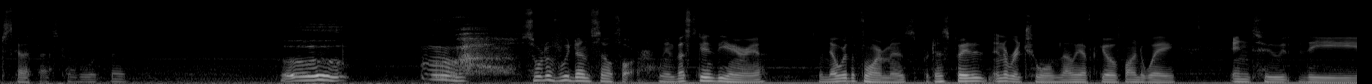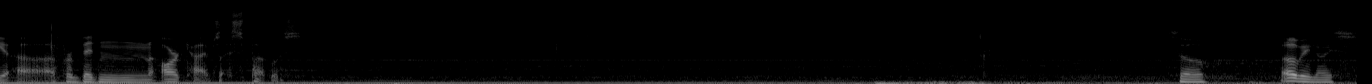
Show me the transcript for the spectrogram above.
Just gotta fast travel up there. Oh. so what have we done so far? We investigated the area. We know where the farm is. Participated in a ritual. Now we have to go find a way into the uh, forbidden archives, I suppose. So, that'll be nice.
